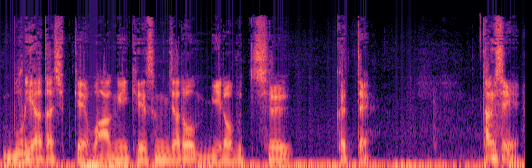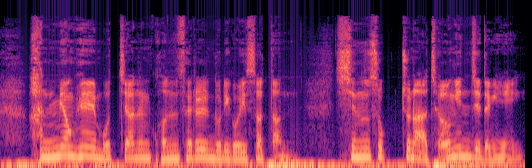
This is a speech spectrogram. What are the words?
무리하다 쉽게 왕위 계승자로 밀어붙일 그때 당시 한명회에 못지않은 권세를 누리고 있었던 신숙주나 정인지 등이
